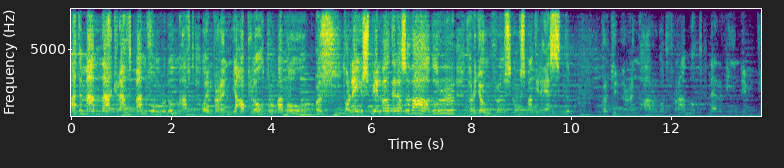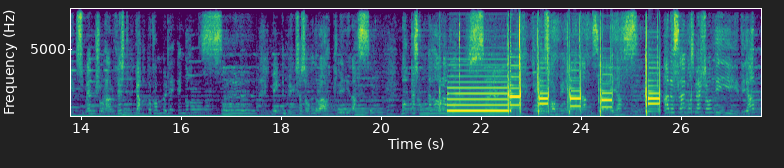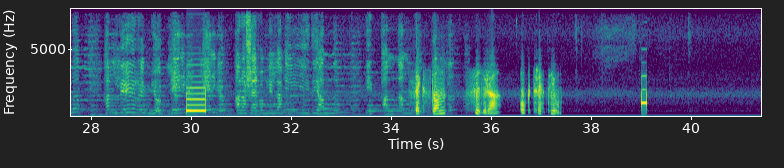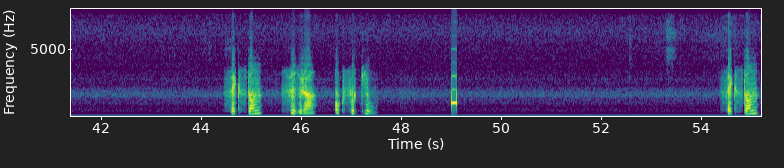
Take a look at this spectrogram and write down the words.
att mannakraft man fordom haft och en brynja av plåt drog man på. Tornerspel var deras vanor, för jungfrun slogs man till häst. Kulturen har gått framåt när vi nutidsmänniskor har fest. Ja, då kommer det en gosse med en byxa som en rakknivasse. Maka skorna har han på sig. Hans hobby är att dansa jazz Han är slank och smärt som Lidian Han ler i mjugg, ler i mjugg Han har skärp om lilla midjan I pannan 16, 4 och 30 16, 4 och 40 sexton,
